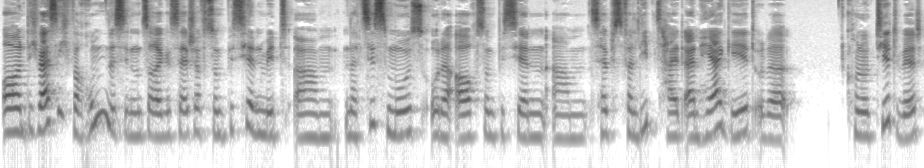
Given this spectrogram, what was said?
Und ich weiß nicht, warum das in unserer Gesellschaft so ein bisschen mit ähm, Narzissmus oder auch so ein bisschen ähm, Selbstverliebtheit einhergeht oder konnotiert wird,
